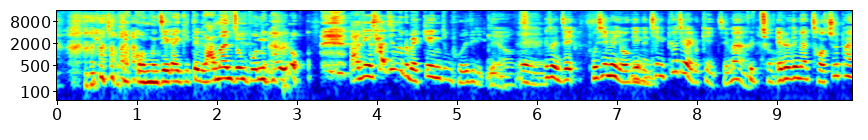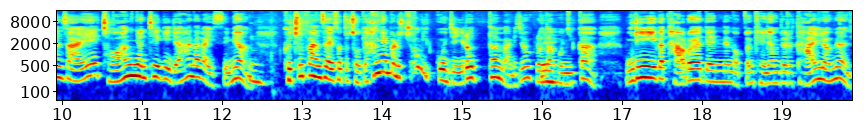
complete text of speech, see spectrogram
저작권 문제가 있기 때문에 나만 좀 보는 걸로 나중에 사진으로 몇 개는 좀 보여드릴게요. 네. 그래서 이제 보시면 여기는 책이 표지가 이렇게 있지만 그쵸. 예를 들면 저 출판사에 저 학년 책이 이제 하나가 있으면 음. 그 출판사에서도 저게 학년별로 쭉 있고 이제 이렇단 말이죠. 그러다 네. 보니까 우리가 다뤄야 되는 어떤 개념들을 다 하려면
